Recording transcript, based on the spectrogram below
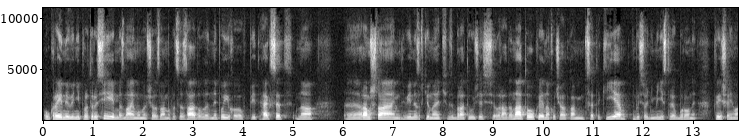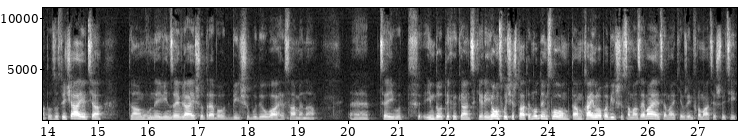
України війні проти Росії. Ми знаємо, ми вчора з вами про це згадували. Не поїхав під Гексит на е, Рамштайн. Він не захотів навіть брати участь в Рада НАТО Україна, хоча там все-таки є. Бо сьогодні міністри оборони країн-членів НАТО зустрічаються. Там вони, він заявляє, що треба от більше буде уваги саме на е, цей от індо-тихоокеанський регіон Сполучені Штати. Ну, одним словом, там хай Європа більше сама займається, навіть є вже інформація, що ці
